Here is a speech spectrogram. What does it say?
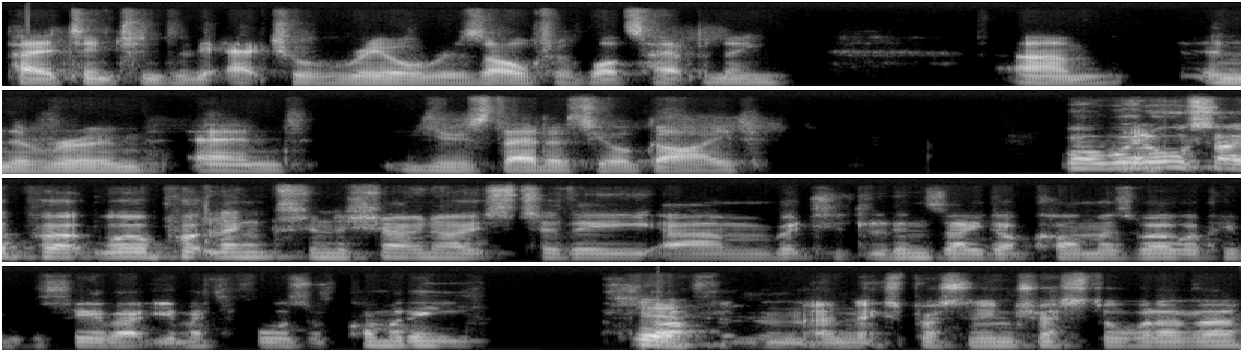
pay attention to the actual real result of what's happening um, in the room and use that as your guide. Well, we'll yeah. also put we'll put links in the show notes to the um, richardlindesay.com as well, where people can see about your metaphors of comedy stuff yeah. and, and express an interest or whatever.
